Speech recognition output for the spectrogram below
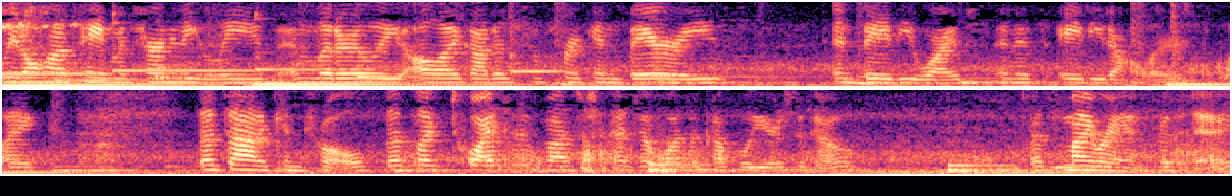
we don't have paid maternity leave and literally all i got is some freaking berries and baby wipes and it's $80 like that's out of control that's like twice as much as it was a couple years ago that's my rant for the day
